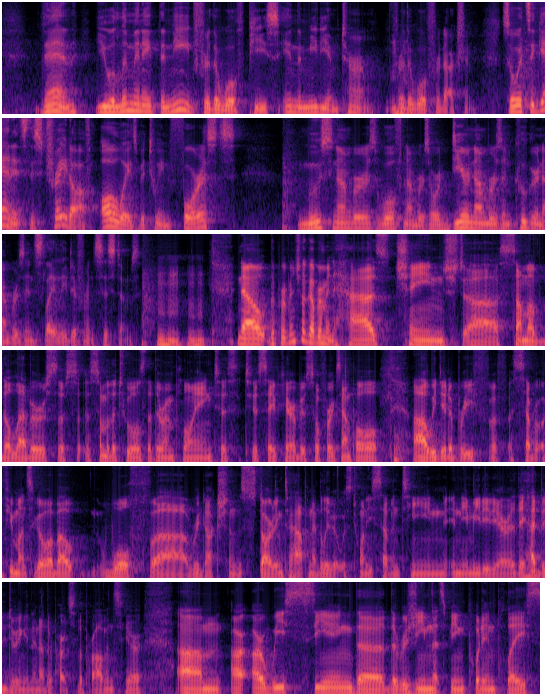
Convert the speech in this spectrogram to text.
then you eliminate the need for the wolf piece in the medium term for Mm-hmm. the wolf reduction. So it's again, it's this trade off always between forests, moose numbers, wolf numbers, or deer numbers and cougar numbers in slightly different systems. Now, the provincial government has changed uh, some of the levers, uh, some of the tools that they're employing to, to save caribou. So, for example, uh, we did a brief a, several, a few months ago about wolf uh, reductions starting to happen. I believe it was 2017 in the immediate area. They had been doing it in other parts of the province here. Um, are, are we seeing the, the regime that's being put in place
